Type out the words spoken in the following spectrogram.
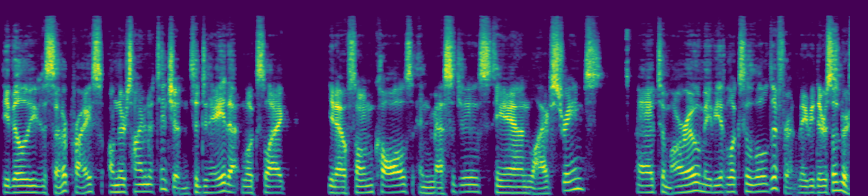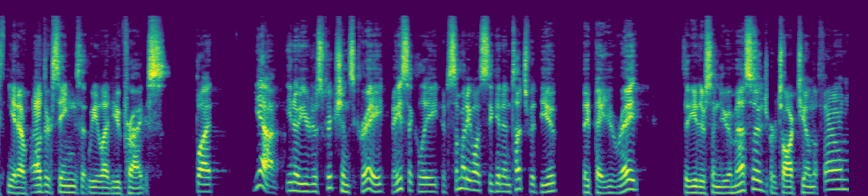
the ability to set a price on their time and attention. Today, that looks like you know, phone calls and messages and live streams. Uh, tomorrow, maybe it looks a little different. Maybe there's other, you know, other things that we let you price. But yeah, you know, your description's great. Basically, if somebody wants to get in touch with you, they pay your rate. They either send you a message or talk to you on the phone.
